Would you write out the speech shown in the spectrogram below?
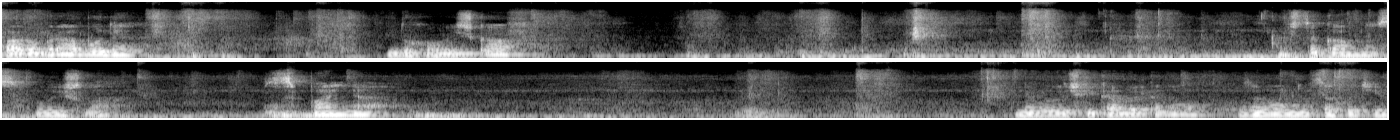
пару бра буде. Духовий шкаф. Ось така в нас вийшла спальня. Невеличкий кабель канал замовник захотів.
